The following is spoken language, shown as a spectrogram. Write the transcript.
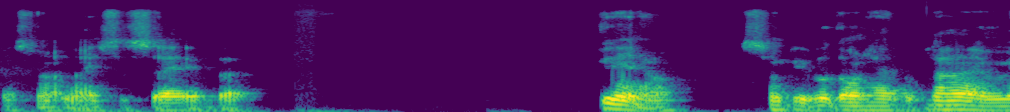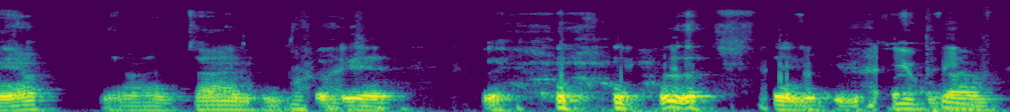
that's not nice to say, but you know, some people don't have the time. You know, they don't have the time. So be it. They need to be you're being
